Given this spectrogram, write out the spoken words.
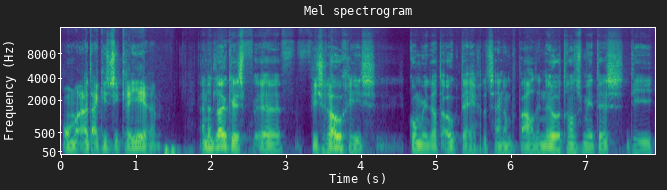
om uiteindelijk iets te creëren. En het leuke is, eh, fysiologisch kom je dat ook tegen. Dat zijn dan bepaalde neurotransmitters die,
